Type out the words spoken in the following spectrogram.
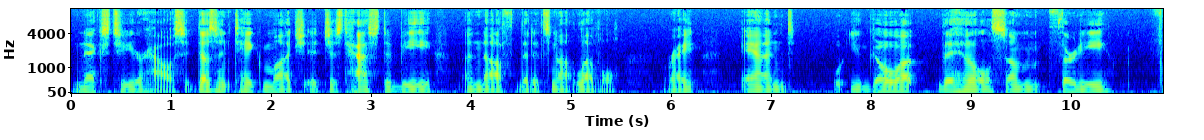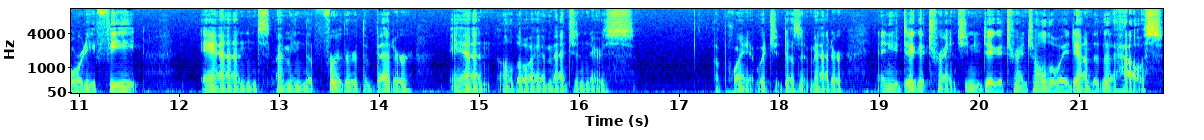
next to your house. It doesn't take much. It just has to be enough that it's not level, right? And you go up the hill some 30, 40 feet, and I mean, the further the better. And although I imagine there's a point at which it doesn't matter, and you dig a trench, and you dig a trench all the way down to the house,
